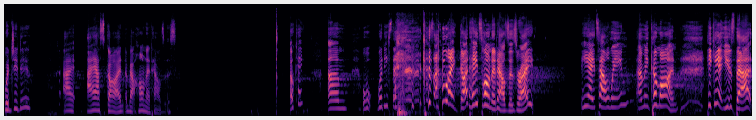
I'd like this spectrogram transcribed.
What'd you do? I, I asked God about haunted houses. Okay. Um, what do you say? Because I'm like, God hates haunted houses, right? He hates Halloween. I mean, come on. He can't use that.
